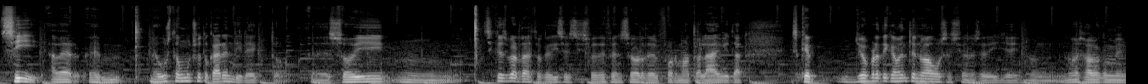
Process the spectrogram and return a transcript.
Sí, a ver, em, me gusta mucho tocar en directo. Eh, soy. mm, sí que es verdad esto que dices, si soy defensor del formato live y tal. Es que yo prácticamente no hago sesiones de DJ. No, es algo que me,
